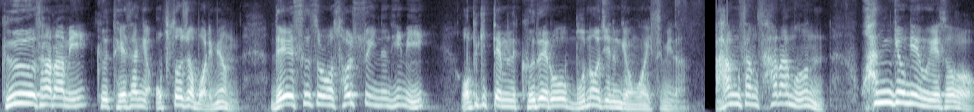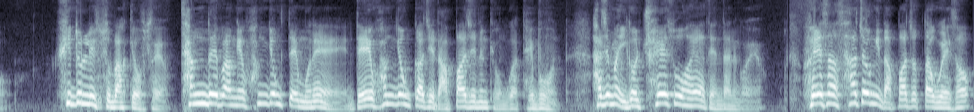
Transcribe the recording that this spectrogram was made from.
그 사람이 그 대상이 없어져 버리면 내 스스로 설 수 있는 힘이 없기 때문에 그대로 무너지는 경우가 있습니다. 항상 사람은 환경에 의해서 휘둘릴 수밖에 없어요. 상대방의 환경 때문에 내 환경까지 나빠지는 경우가 대부분. 하지만 이건 최소화해야 된다는 거예요. 회사 사정이 나빠졌다고 해서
